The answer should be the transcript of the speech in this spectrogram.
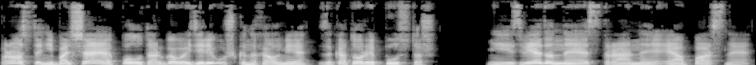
Просто небольшая полуторговая деревушка на холме, за которой пустошь. Неизведанная, странная и опасная.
